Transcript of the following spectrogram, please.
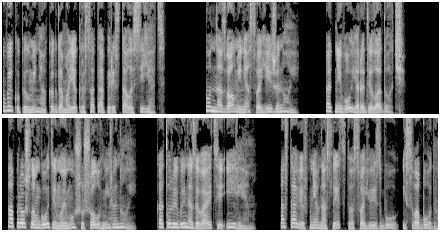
выкупил меня, когда моя красота перестала сиять. Он назвал меня своей женой. От него я родила дочь. О прошлом годе мой муж ушел в мир иной, который вы называете Ирием, оставив мне в наследство свою избу и свободу.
